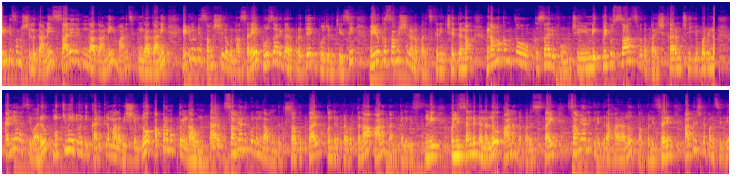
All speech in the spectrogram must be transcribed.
ఇంటి సమస్యలు కానీ శారీరకంగా కానీ మానసికంగా కానీ ఎటువంటి సమస్యలు ఉన్నా సరే పూజారి గారు ప్రత్యేక పూజలు చేసి మీ యొక్క సమస్యలను పరిష్కరించేద్దన్నాం నమ్మకంతో ఒక్కసారి ఫోన్ చేయండి. మీకు శాశ్వత పరిష్కారం చేయబడిన. కన్యారాశి వారు ముఖ్యమైనటువంటి కార్యక్రమాల విషయంలో అప్రమత్తంగా ఉంటారు. సమయానుకూలంగా ముందుకు సాగుతారు. కొందరి ప్రవర్తన ఆనందాన్ని కలిగిస్తుంది. కొన్ని సంఘటనలు ఆనందపరుస్తాయి. సమయానికి నిద్రాహారాలు తప్పనిసరి. అదృష్ట ఫలసిద్ధి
